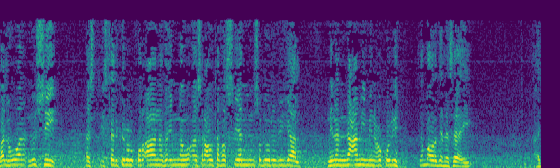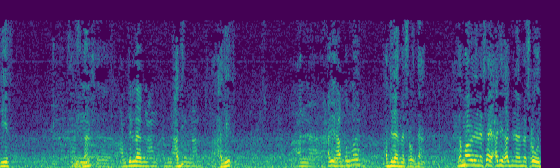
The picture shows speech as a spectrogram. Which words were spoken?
بل هو نسي استذكروا القرآن فإنه أسرع تفصيا من صدور الرجال. من النعم من عقله. ثم ورد النسائي حديث. حديث عبد الله بن عمرو بن عبد بن عمرو حديث. عن حديث عبد الله. عبد الله بن مسعود نعم. ثم ورد النسائي حديث عبد الله بن مسعود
